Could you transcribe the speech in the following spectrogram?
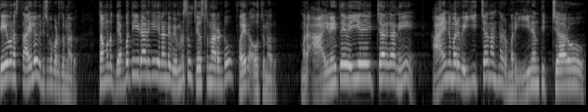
తీవ్ర స్థాయిలో విరుచుకుపడుతున్నారు. తమను దెబ్బతీయడానికి ఇలాంటి విమర్శలు చేస్తున్నారంటూ ఫైర్ అవుతున్నారు. మరి ఆయనైతే వెయ్యి ఇచ్చారు కానీ ఆయన మరి వెయ్యి ఇచ్చానంటున్నారు. మరి ఈయనెంత ఇచ్చారు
